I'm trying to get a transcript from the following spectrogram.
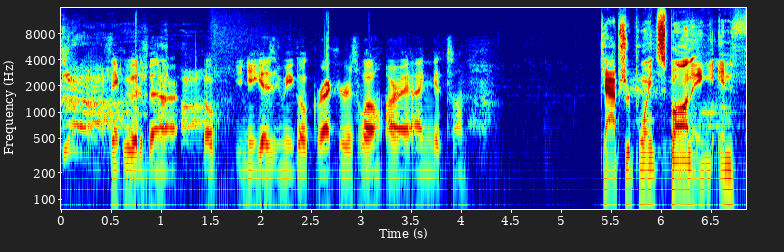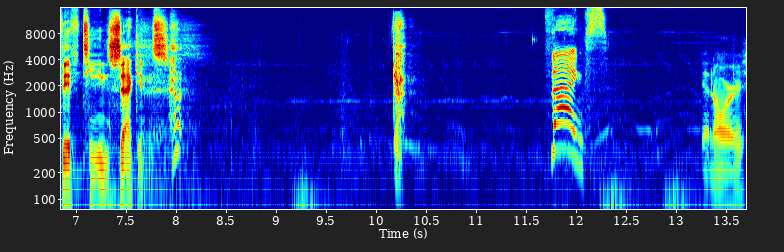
I think we would have been. Our, go, you need guys need me go cracker as well. All right, I can get some. Capture point spawning in 15 seconds. Yeah, no worries.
